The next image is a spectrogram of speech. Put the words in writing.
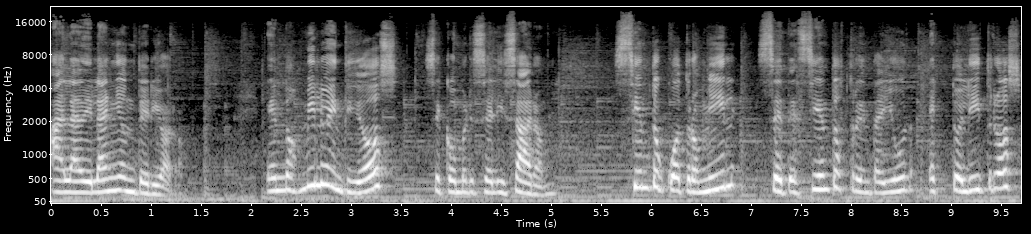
a la del año anterior. En 2022 se comercializaron 104.000 731 hectolitros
